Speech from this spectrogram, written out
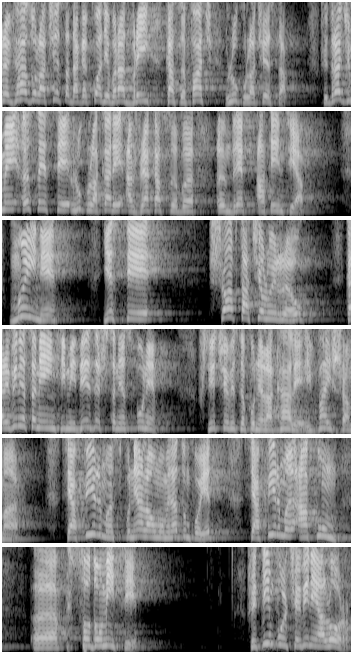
răgazul acesta dacă cu adevărat vrei ca să faci lucrul acesta? Și, dragii mei, ăsta este lucrul la care aș vrea ca să vă îndrept atenția. Mâine este șoapta celui rău care vine să ne intimideze și să ne spune știți ce vi se pune la cale? E vai șamar. Se afirmă, spunea la un moment dat un poet, se afirmă acum uh, sodomiții. Și timpul ce vine a lor,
